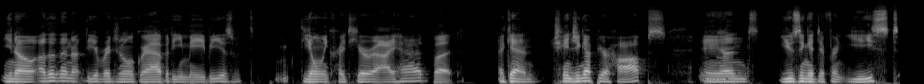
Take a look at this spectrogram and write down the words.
you know? Other than the original gravity, maybe is the only criteria I had. But again, changing up your hops Mhm. and using a different yeast.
